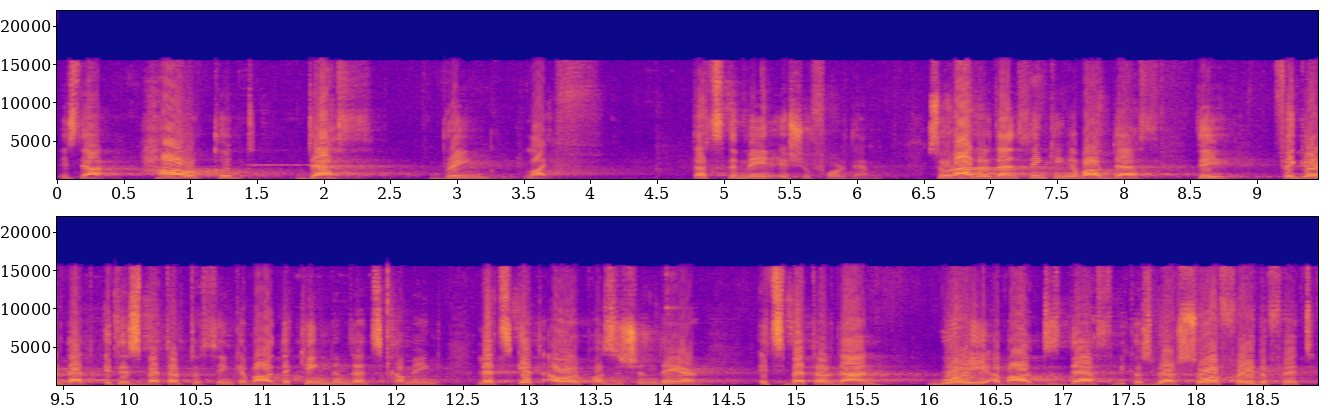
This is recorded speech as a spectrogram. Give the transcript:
is that how could death bring life? That's the main issue for them. So rather than thinking about death, they figured that it is better to think about the kingdom that's coming. Let's get our position there. It's better than worry about death because we are so afraid of it.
